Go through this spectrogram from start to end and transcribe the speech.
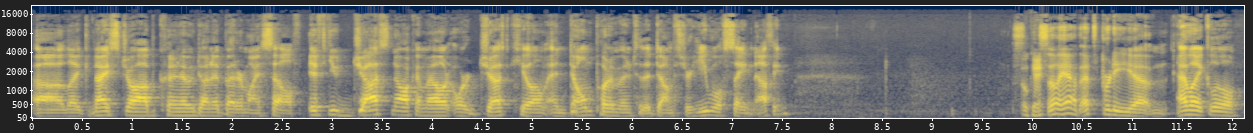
uh, like nice job, couldn't have done it better myself. If you just knock him out or just kill him and don't put him into the dumpster, he will say nothing. Okay. So yeah, that's pretty. Um, I like little,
